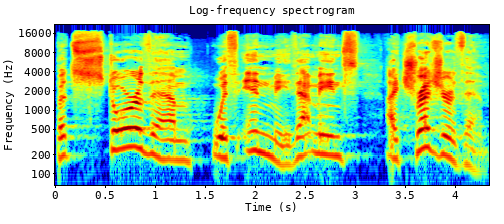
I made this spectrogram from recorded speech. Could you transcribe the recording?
but store them within me. That means I treasure them.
